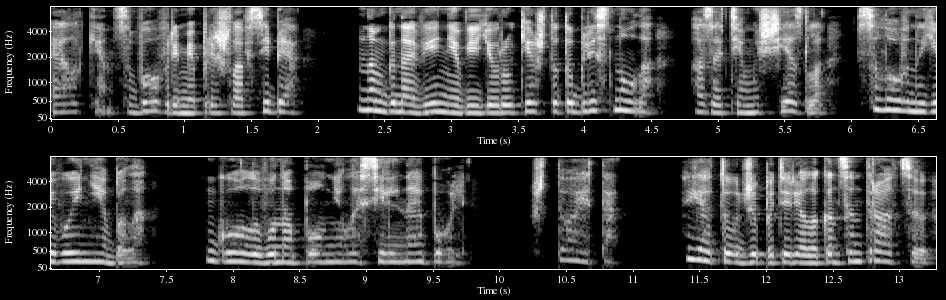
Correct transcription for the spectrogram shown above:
Элкинс вовремя пришла в себя. На мгновение в ее руке что-то блеснуло, а затем исчезло, словно его и не было. Голову наполнила сильная боль. Что это? Я тут же потеряла концентрацию.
